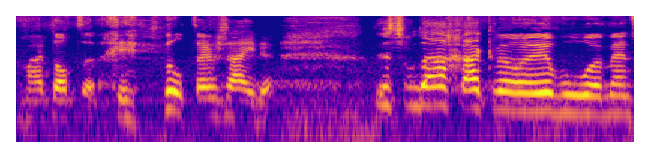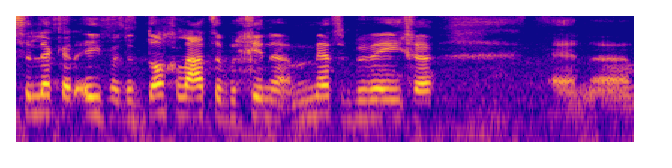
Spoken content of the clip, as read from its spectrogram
Maar dat geheel terzijde. Dus vandaag ga ik wel heel veel mensen lekker even de dag laten beginnen met bewegen. En ehm,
